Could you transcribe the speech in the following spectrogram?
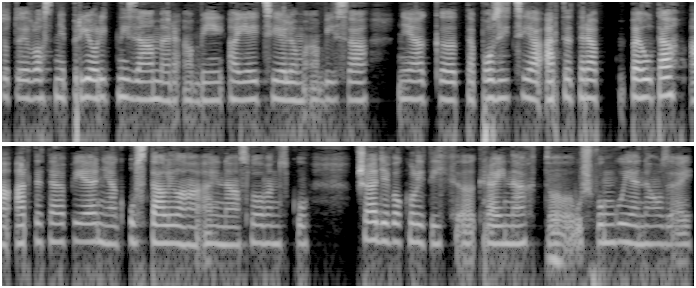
toto je vlastne prioritný zámer aby, a jej cieľom, aby sa nejak e, tá pozícia arteterapeuta a arteterapie nejak ustálila aj na Slovensku. Všade v okolitých e, krajinách to mm. už funguje naozaj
